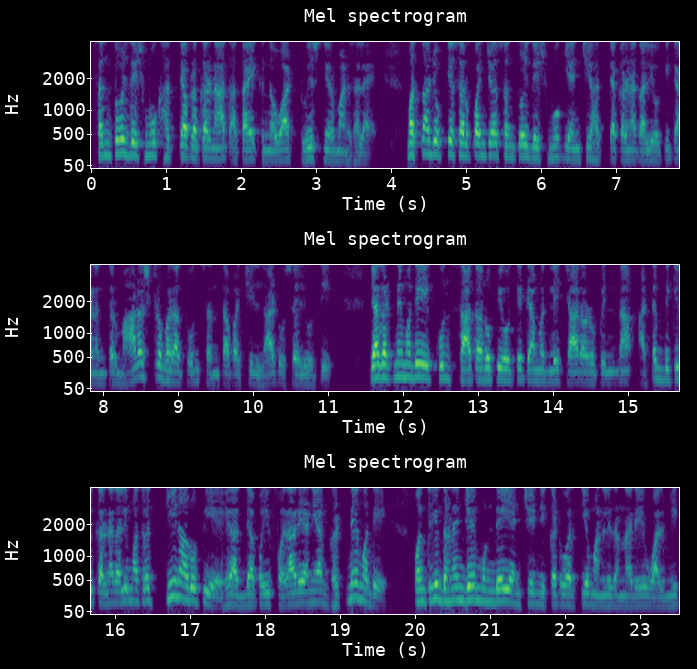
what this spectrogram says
संतोष देशमुख हत्या प्रकरणात आता एक नवा ट्विस्ट निर्माण झालाय. मस्ताजोगचे सरपंच संतोष देशमुख यांची हत्या करण्यात आली होती. त्यानंतर महाराष्ट्रभरातून संतापाची लाट उसळली होती. या घटनेमध्ये एकूण सात आरोपी होते. त्यामधले चार आरोपींना अटक देखील करण्यात आली. मात्र तीन आरोपी हे अद्यापही फरार आहे. आणि या घटनेमध्ये मंत्री धनंजय मुंडे यांचे निकटवर्तीय मानले जाणारे वाल्मिक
